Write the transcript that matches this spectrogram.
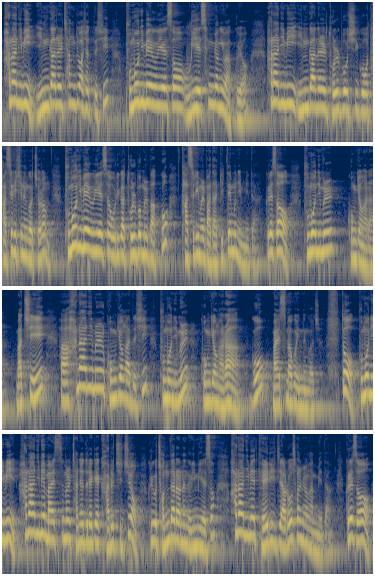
하나님이 인간을 창조하셨듯이 부모님에 의해서 우리의 생명이 왔고요. 하나님이 인간을 돌보시고 다스리시는 것처럼 부모님에 의해서 우리가 돌봄을 받고 다스림을 받았기 때문입니다. 그래서 부모님을 공경하라. 마치 아, 하나님을 공경하듯이 부모님을 공경하라고 말씀하고 있는 거죠. 또 부모님이 하나님의 말씀을 자녀들에게 가르치죠. 그리고 전달하는 의미에서 하나님의 대리자로 설명합니다. 그래서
